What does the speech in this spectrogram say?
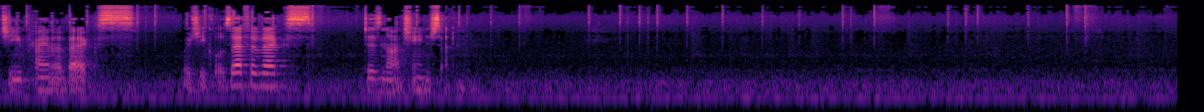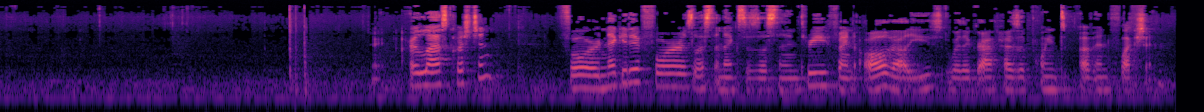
g prime of x, which equals f of x, does not change sign. Our last question. For negative 4 is less than x is less than 3, find all values where the graph has a point of inflection.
